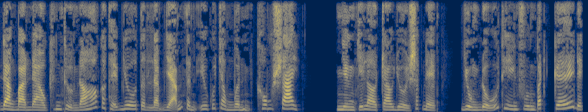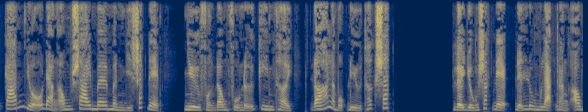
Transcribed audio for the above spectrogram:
Đàn bà nào khinh thường nó có thể vô tình làm giảm tình yêu của chồng mình, không sai. Nhưng chỉ lo trao dồi sắc đẹp, dùng đủ thiên phương bách kế để cám dỗ đàn ông say mê mình vì sắc đẹp, như phần đông phụ nữ kim thời, đó là một điều thất sách. Lợi dụng sắc đẹp để lung lạc đàn ông,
